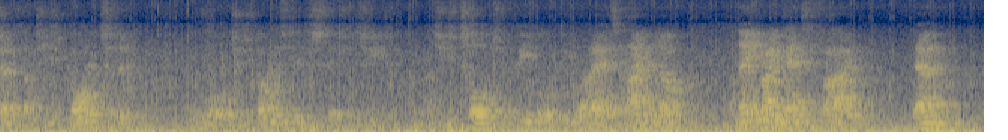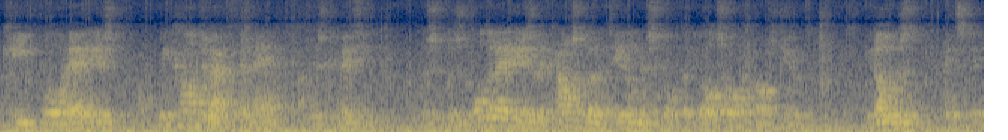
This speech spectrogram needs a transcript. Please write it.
said that she's gone into the, the she's gone into the constituencies, and she's talked to the people, the people are here tonight, you know, and they've identified them key four areas. We can't do everything here at this committee. There's, there's other areas of the council that are dealing with stuff that you're talking about, Stuart. You know, there's, it's, it,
